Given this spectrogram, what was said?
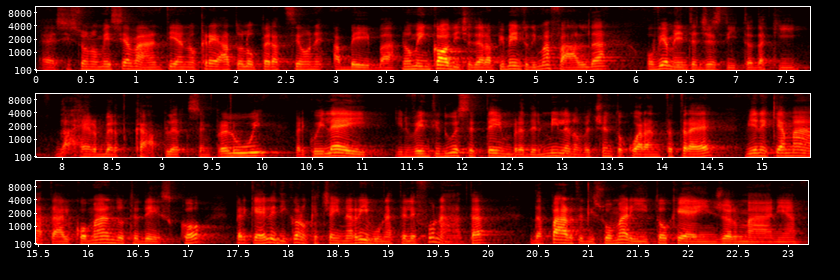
eh, si sono messi avanti e hanno creato l'operazione Abeba, nome in codice del rapimento di Mafalda, ovviamente gestita da chi? Da Herbert Kappler, sempre lui, per cui lei il 22 settembre del 1943 viene chiamata al comando tedesco perché le dicono che c'è in arrivo una telefonata da parte di suo marito che è in Germania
